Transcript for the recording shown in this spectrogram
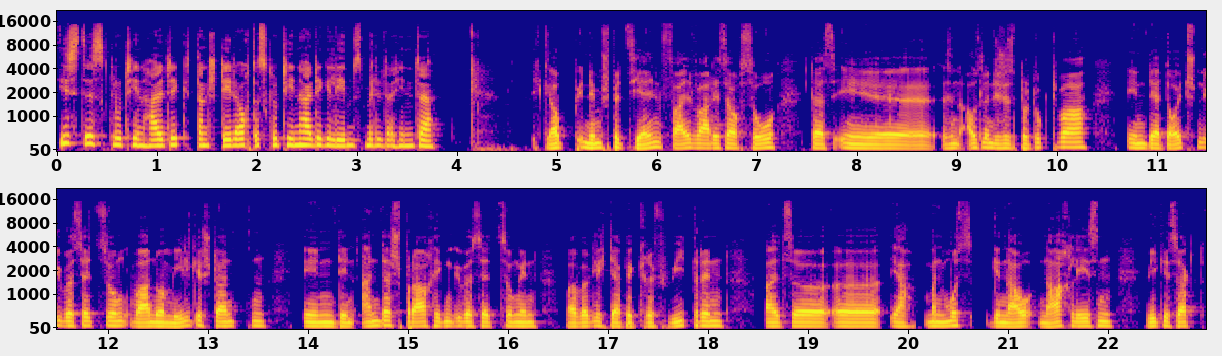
ist es glutenhaltig, dann steht auch das glutenhaltige Lebensmittel dahinter. Ich glaube, in dem speziellen Fall war das auch so, dass äh, es ein ausländisches Produkt war. In der deutschen Übersetzung war nur Mehl gestanden. In den anderssprachigen Übersetzungen war wirklich der Begriff wie drin. Also äh, ja, man muss genau nachlesen. Wie gesagt,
